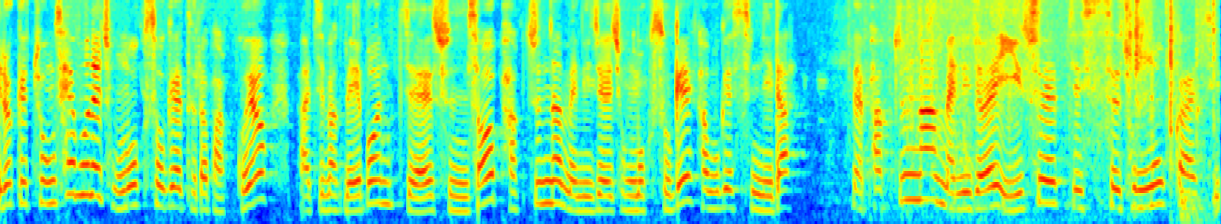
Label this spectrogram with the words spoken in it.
이렇게 총 세 분의 종목 소개 들어봤고요. 마지막 네 번째 순서 박준남 매니저의 종목 소개 가보겠습니다. 네, 박준남 매니저의 이수앱지스 종목까지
